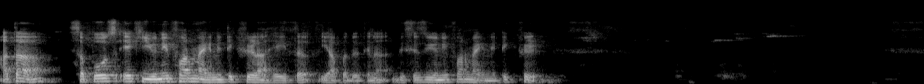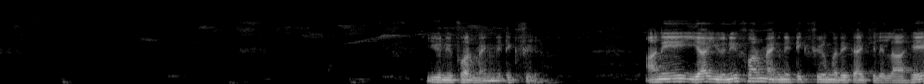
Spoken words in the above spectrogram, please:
आता सपोज एक युनिफॉर्म मॅग्नेटिक फील्ड आहे इथं या पद्धतीनं. This is uniform magnetic field uniform magnetic field आणि या युनिफॉर्म मॅग्नेटिक फील्डमध्ये काय केलेलं आहे?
